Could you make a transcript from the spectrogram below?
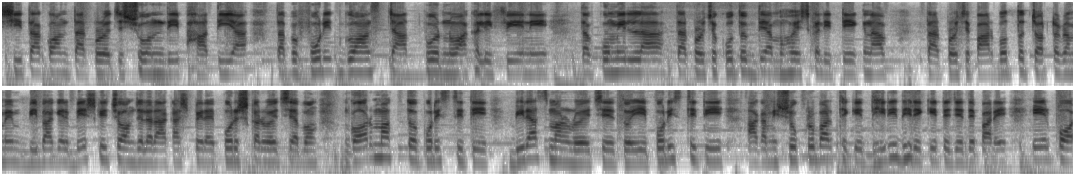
সীতাকন তারপর হচ্ছে সন্দীপ হাতিয়া তারপর ফরিদগঞ্জ চাঁদপুর নোয়াখালী ফেনী তারপর কুমিল্লা তারপর হচ্ছে কুতুবদিয়া মহেশখালী টেকনাফ তারপর হচ্ছে পার্বত্য চট্টগ্রামে বিভাগের বেশ কিছু অঞ্চলের আকাশ প্রায় পরিষ্কার রয়েছে এবং গরমাক্ত পরিস্থিতি বিরাজমান রয়েছে। তো এই পরিস্থিতি আগামী শুক্রবার থেকে ধীরে ধীরে কেটে যেতে পারে। এরপর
